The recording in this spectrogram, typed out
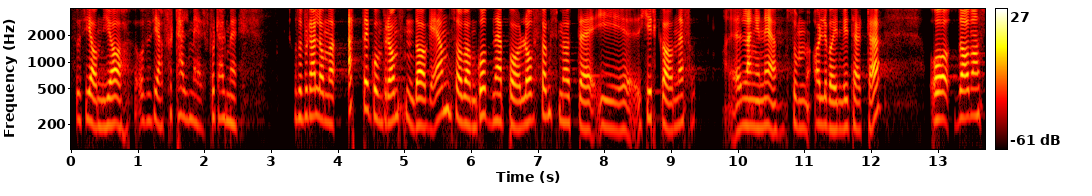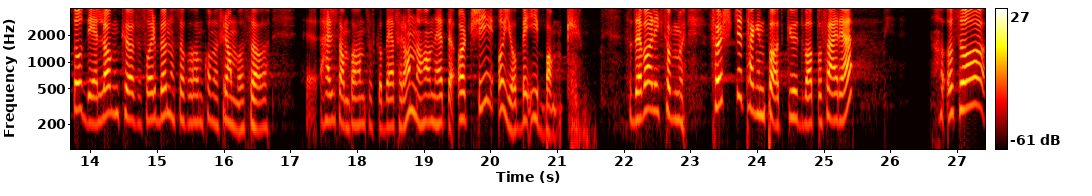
Så sier han ja. Og så sier jeg 'fortell mer', fortell mer. Og så forteller han at Etter konferansen dag én så hadde han gått ned på lovsangsmøte i kirka ned, lenger ned, som alle var invitert til. Og Da hadde han stått i en lang kø for forbønn, og så han komme fram og så eh, hilser han på han som skal be for han, og Han heter Archie og jobber i bank. Så det var liksom første tegn på at Gud var på ferde. Og så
